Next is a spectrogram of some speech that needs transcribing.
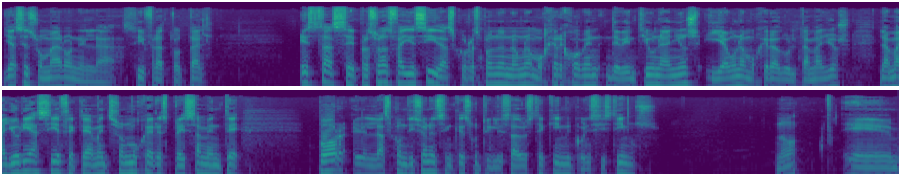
Ya se sumaron en la cifra total. Estas eh, personas fallecidas corresponden a una mujer joven de 21 años y a una mujer adulta mayor. La mayoría sí, efectivamente, son mujeres precisamente por eh, las condiciones en que es utilizado este químico, insistimos. ¿No? Eh,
